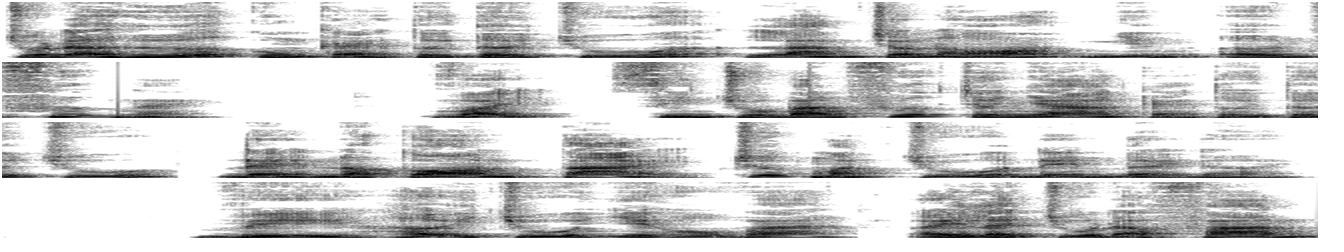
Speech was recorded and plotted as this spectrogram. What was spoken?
Chúa đã hứa cùng kẻ tôi tới Chúa làm cho nó những ơn phước này. Vậy, xin Chúa ban phước cho nhà kẻ tôi tới Chúa để nó còn tại trước mặt Chúa đến đời đời. Vì hỡi Chúa Giê-hô-va, ấy là Chúa đã phán,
